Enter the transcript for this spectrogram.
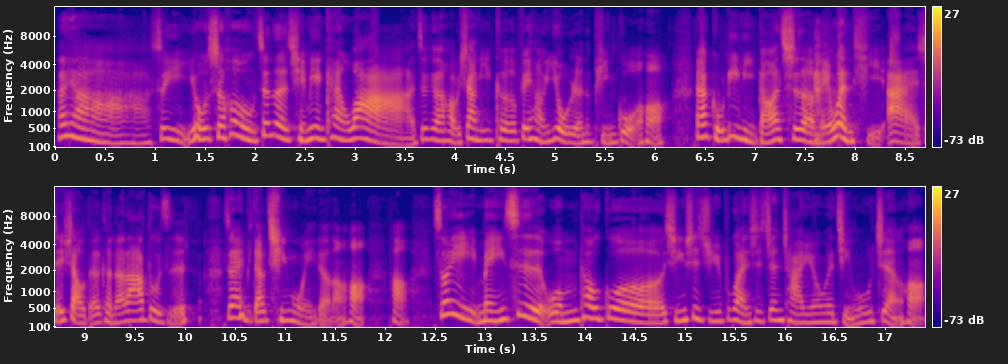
哎呀，所以有时候真的前面看哇，这个好像一颗非常诱人的苹果哈，大家鼓励你赶快吃了没问题。哎，谁晓得可能拉肚子，这还比较轻微的了哈。好，所以每一次我们透过刑事局，不管是侦查员或警务证哈。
